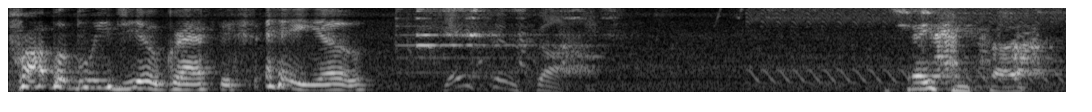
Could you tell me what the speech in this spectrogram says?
Probably geographics. Hey yo. Shapes and such. Shapes and such.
